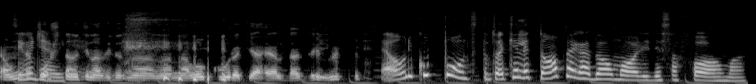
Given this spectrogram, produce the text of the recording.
É a única constante na vida, na, na, na, loucura que é a realidade dele, né? É o único ponto. Tanto é que ele é tão apegado ao Molly dessa forma.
